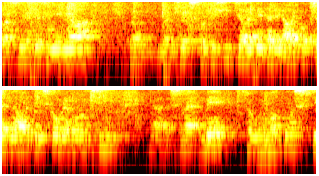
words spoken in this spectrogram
vlastně se změnila před 100 000 lety, tedy daleko před neolitickou revolucí, jsme my jsou hmotnosti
